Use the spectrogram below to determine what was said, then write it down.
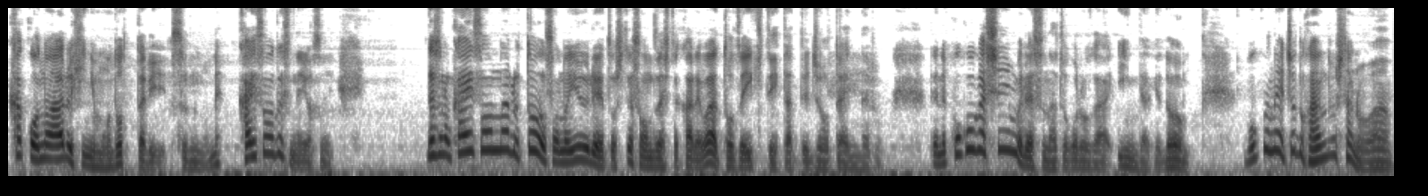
過去のある日に戻ったりするのね。回想ですね、要するに。で、その回想になると、その幽霊として存在した彼は当然生きていたっていう状態になる。でね、ここがシームレスなところがいいんだけど、僕ね、ちょっと感動したのは、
